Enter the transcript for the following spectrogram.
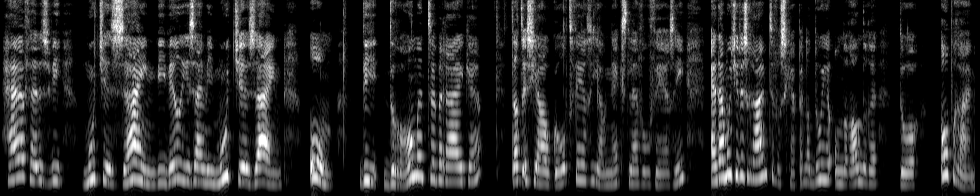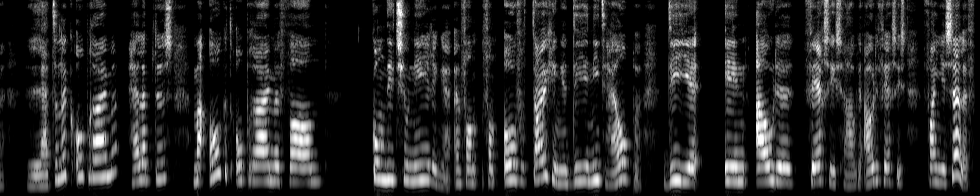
have. Dus wie moet je zijn? Wie wil je zijn? Wie moet je zijn om die dromen te bereiken. Dat is jouw gold versie, jouw next level versie. En daar moet je dus ruimte voor scheppen. En dat doe je onder andere door opruimen. Letterlijk opruimen helpt dus, maar ook het opruimen van conditioneringen en van, van overtuigingen die je niet helpen, die je in oude versies houden, oude versies van jezelf,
